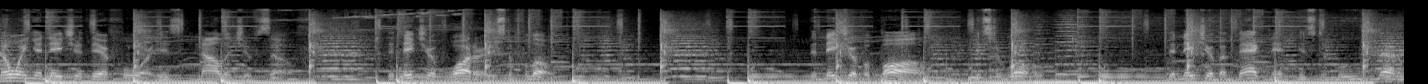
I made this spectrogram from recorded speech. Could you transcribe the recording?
Knowing your nature, therefore, is knowledge of self. The nature of water is to flow. The nature of a ball is to roll. The nature of a magnet is to move metal.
